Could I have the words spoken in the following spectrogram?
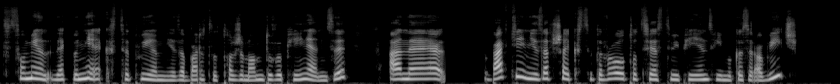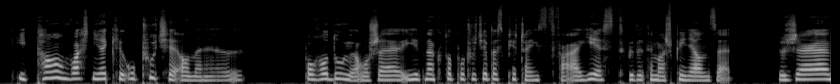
w sumie jakby nie ekscytuje mnie za bardzo to, że mam dużo pieniędzy, ale bardziej mnie zawsze ekscytowało to, co ja z tymi pieniędzmi mogę zrobić i to właśnie, jakie uczucie one powodują, że jednak to poczucie bezpieczeństwa jest, gdy ty masz pieniądze, że,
